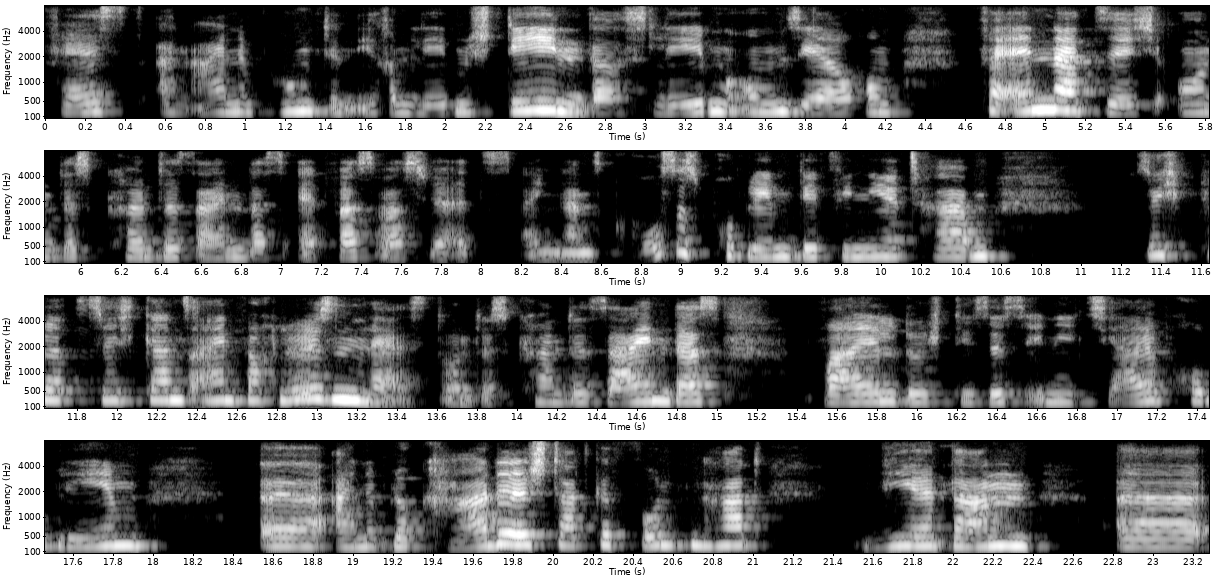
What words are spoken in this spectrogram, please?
fest an einem Punkt in ihrem Leben stehen. Das Leben um sie herum verändert sich und es könnte sein, dass etwas, was wir als ein ganz großes Problem definiert haben, sich plötzlich ganz einfach lösen lässt. Und es könnte sein, dass, weil durch dieses Initialproblem äh, eine Blockade stattgefunden hat, wir dann äh,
